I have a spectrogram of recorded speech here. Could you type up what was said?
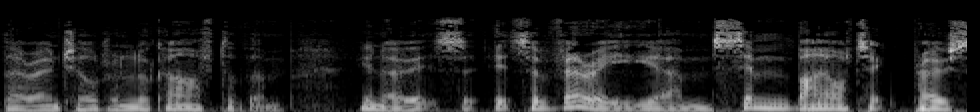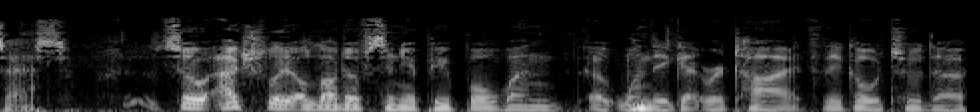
their own children look after them. You know, it's it's a very um, symbiotic process So actually, a lot of senior people, when uh, when they get retired, they go to the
